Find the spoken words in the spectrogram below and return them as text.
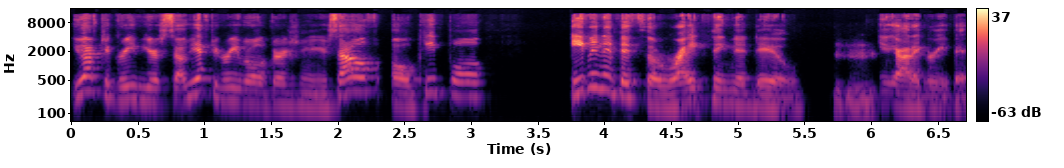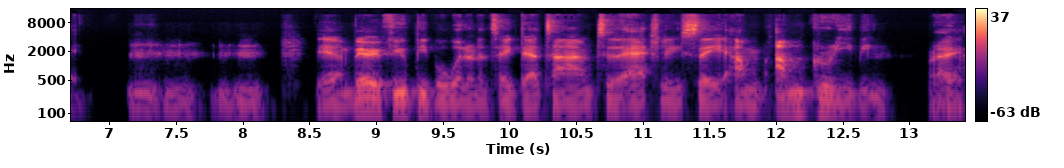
You have to grieve yourself. You have to grieve old version of yourself, old people, even if it's the right thing to do, mm-hmm. you got to grieve it. Mm-hmm, mm-hmm. Yeah, very few people willing to take that time to actually say, "I'm I'm grieving," right?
